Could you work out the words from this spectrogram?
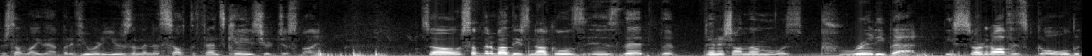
or something like that. But if you were to use them in a self-defense case, you're just fine. So something about these knuckles is that the finish on them was pretty bad. These started off as gold,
